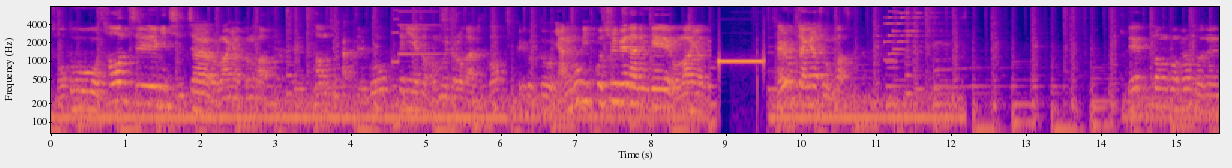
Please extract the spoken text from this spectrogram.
저도 사원증이 진짜 로망이었던 것 같아요. 사원증 딱 들고 태닝에서 건물 들어가는 거 그리고 또 양복 입고 출근하는 게 로망이었는데 자율복장이라 좋은 것 같습니다. 기대했던 거면 저는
